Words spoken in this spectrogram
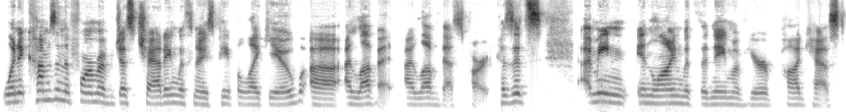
when it comes in the form of just chatting with nice people like you uh, i love it. I love this part because it's i mean in line with the name of your podcast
